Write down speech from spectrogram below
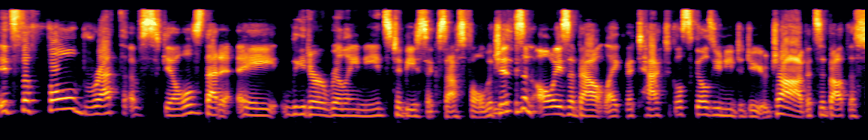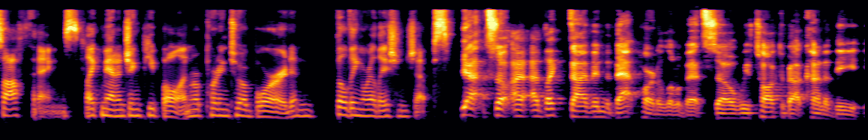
It's the full breadth of skills that a leader really needs to be successful which mm. isn't always about like the tactical skills you need to do your job. It's about the soft things like managing people and reporting to a board and building relationships. Yeah, so I, would like to dive into that part a little bit. So we've talked about kind of the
